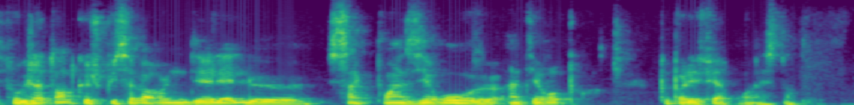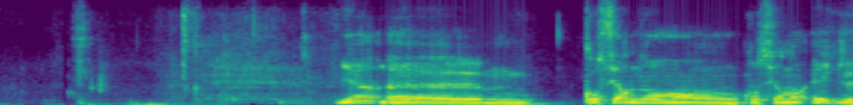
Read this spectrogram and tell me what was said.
il faut que j'attende que je puisse avoir une DLL 5.0 euh, interop. Je ne peux pas les faire pour l'instant. Bien. Euh, concernant, concernant Edge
